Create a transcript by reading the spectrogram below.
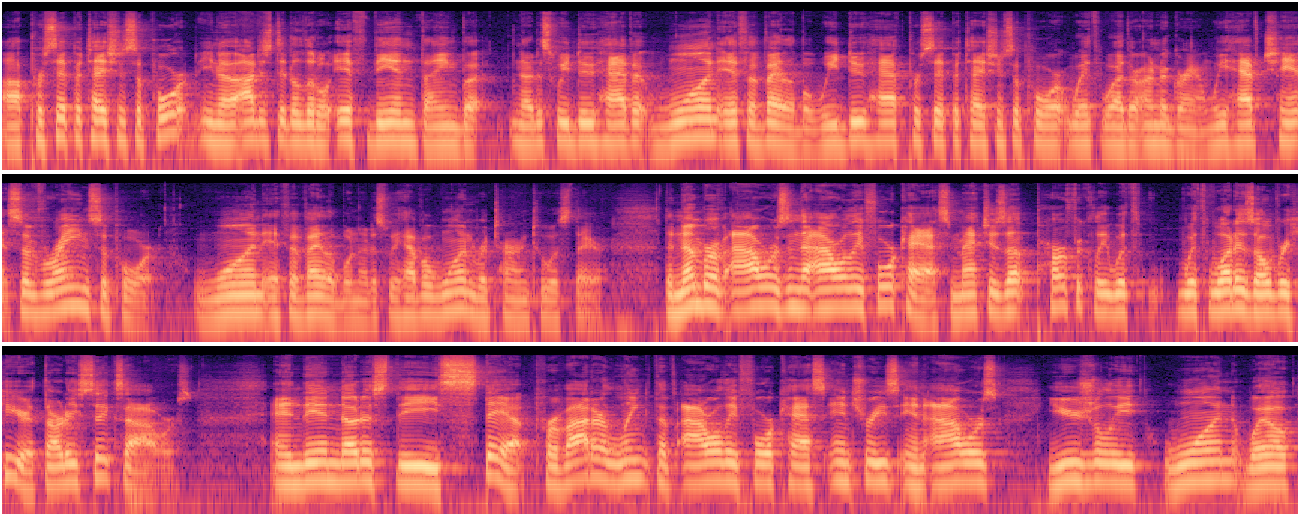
Uh, precipitation support, you know, I just did a little if then thing, but notice we do have it one if available. We do have precipitation support with Weather Underground. We have chance of rain support, one if available. Notice we have a one return to us there. The number of hours in the hourly forecast matches up perfectly with, with what is over here, 36 hours. And then notice the step, provider length of hourly forecast entries in hours usually one. Well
